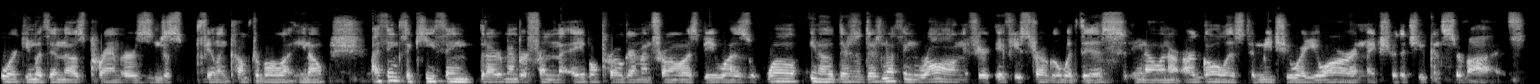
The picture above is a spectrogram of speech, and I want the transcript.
working within those parameters and just feeling comfortable. Uh, you know, I think the key thing that I remember from the ABLE program and from OSB was, well, you know, there's there's nothing wrong if you're if you struggle with this, you know, and our, our goal is to meet you where you are and make sure that you can survive.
